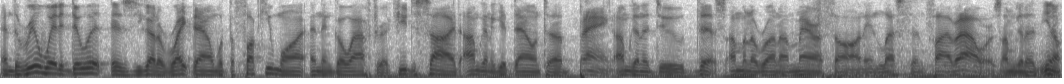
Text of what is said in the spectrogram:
and the real way to do it is you got to write down what the fuck you want and then go after it. If you decide I'm going to get down to bang, I'm going to do this. I'm going to run a marathon in less than five hours. I'm going to, you know,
